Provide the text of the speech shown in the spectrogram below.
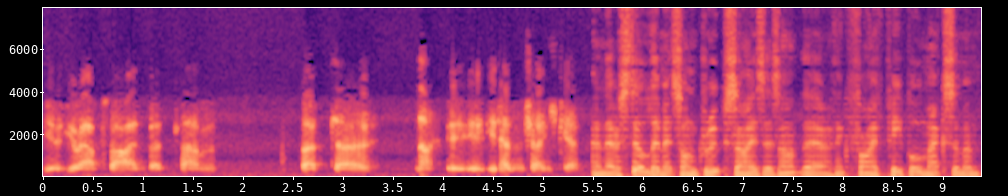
you're, you're outside, but um, but. Uh, no, it, it, hasn't changed yet. And there are still limits on group sizes, aren't there? I think five people maximum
